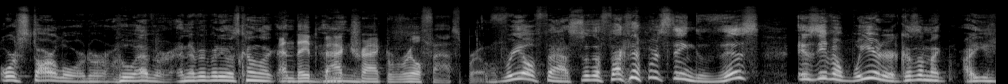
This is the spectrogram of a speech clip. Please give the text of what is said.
or Star Lord or whoever." And everybody was kind of like, And they I mean, backtracked real fast, bro. real fast. So the fact that we're seeing this is even weirder because I'm like, are you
